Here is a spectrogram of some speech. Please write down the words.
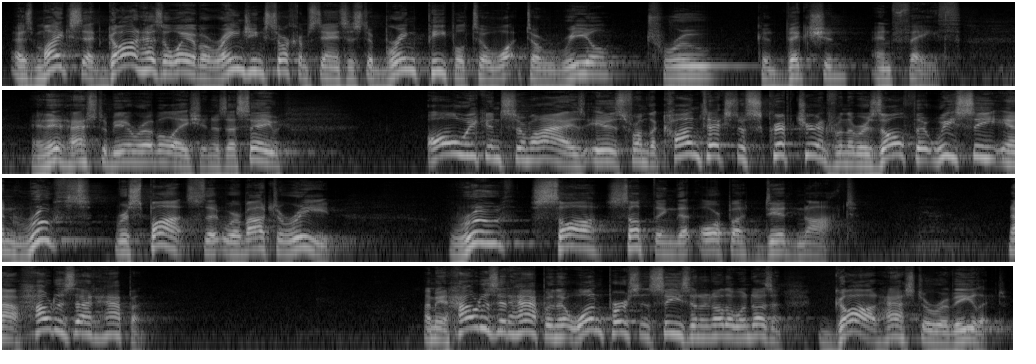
as Mike said, God has a way of arranging circumstances to bring people to what? To real, true conviction and faith. And it has to be a revelation. As I say, all we can surmise is from the context of Scripture and from the result that we see in Ruth's response that we're about to read. Ruth saw something that Orpah did not. Now, how does that happen? I mean, how does it happen that one person sees and another one doesn't? God has to reveal it.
